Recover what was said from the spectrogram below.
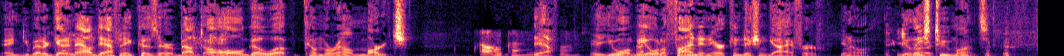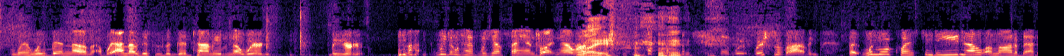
And you better get it now, Daphne, because they're about to all go up come around March. Oh, okay. Yeah. You won't be able to find an air conditioned guy for, you know, at You're least right. two months. Well, we've been. Uh, I know this is a good time, even though we're we're not, we don't have we have fans right now, right? right. we're, we're surviving. But one more question: Do you know a lot about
